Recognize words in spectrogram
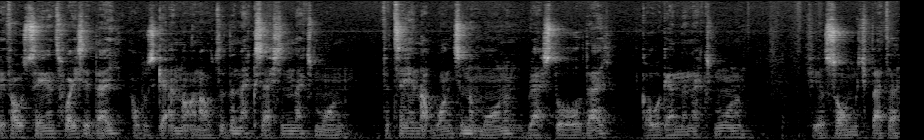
if I was training twice a day, I was getting nothing out of the next session the next morning. If I train that once in the morning, rest all day, go again the next morning, feel so much better.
